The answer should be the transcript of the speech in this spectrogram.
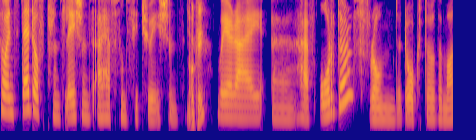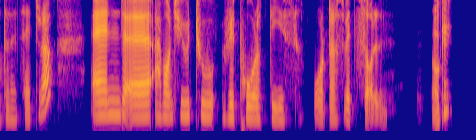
So instead of translations, I have some situations Okay. where I uh, have orders from the doctor, the mother, etc. And uh, I want you to report these orders with sollen. Okay.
